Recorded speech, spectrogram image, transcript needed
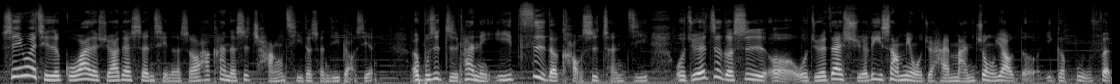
是因为其实国外的学校在申请的时候，他看的是长期的成绩表现，而不是只看你一次的考试成绩。我觉得这个是呃，我觉得在学历上面，我觉得还蛮重要的一个部分。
